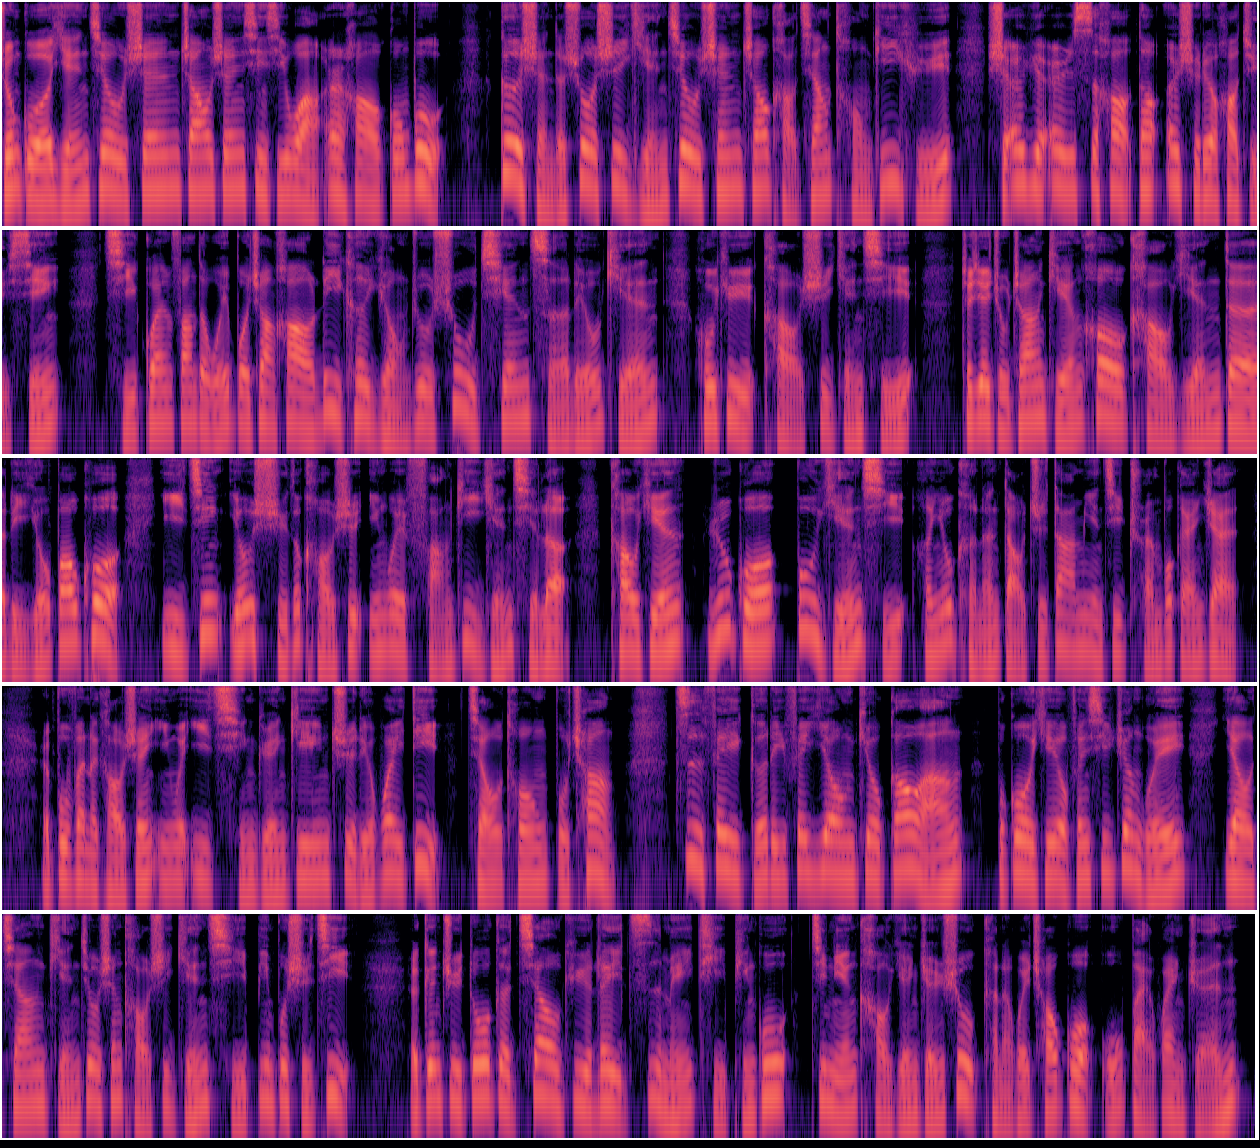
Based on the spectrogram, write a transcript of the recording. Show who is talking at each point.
Speaker 1: 中国研究生招生信息网二号公布。各省的硕士研究生招考将统一于十二月二十四号到二十六号举行。其官方的微博账号立刻涌入数千则留言，呼吁考试延期。这些主张延后考研的理由包括，已经有许多考试因为防疫延期了。考研如果不延期，很有可能导致大面积传播感染。而部分的考生因为疫情原因滞留外地，交通不畅，自被隔离费用又高昂。不过，也有分析认为，要将研究生考试延期并不实际。而根据多个教育类自媒体评估，今年考研人数可能会超过五百万人。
